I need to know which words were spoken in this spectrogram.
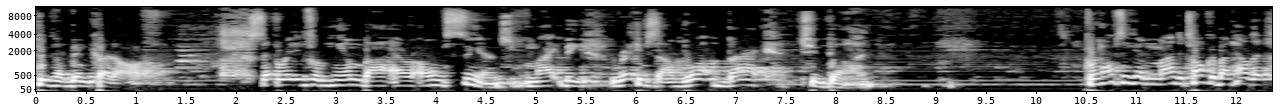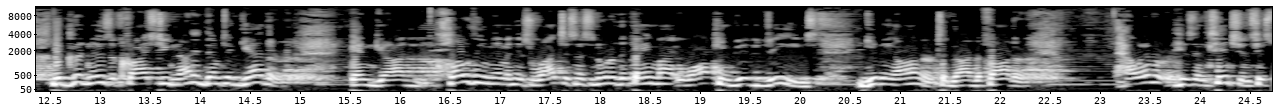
who had been cut off, separated from him by our own sins, might be reconciled, brought back to God. Perhaps he had in mind to talk about how the, the good news of Christ united them together in God, clothing them in his righteousness in order that they might walk in good deeds, giving honor to God the Father. However, his intentions, his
